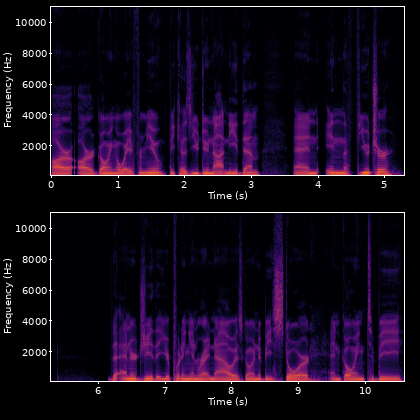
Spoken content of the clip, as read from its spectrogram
are are going away from you because you do not need them, and in the future, the energy that you're putting in right now is going to be stored and going to be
